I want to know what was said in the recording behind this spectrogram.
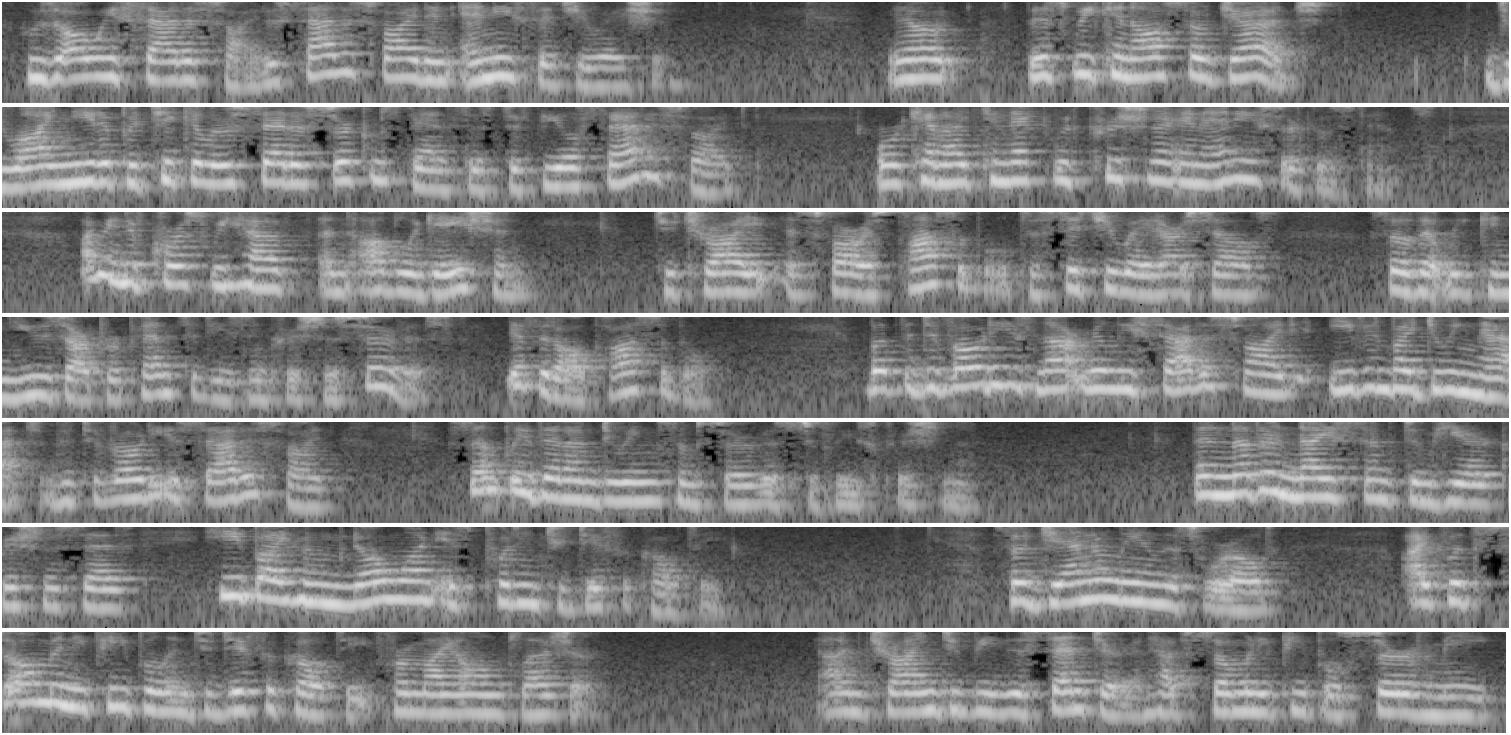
who's always satisfied, who's satisfied in any situation. You know, this we can also judge. Do I need a particular set of circumstances to feel satisfied? Or can I connect with Krishna in any circumstance? I mean, of course, we have an obligation to try as far as possible to situate ourselves so that we can use our propensities in Krishna's service, if at all possible. But the devotee is not really satisfied even by doing that. The devotee is satisfied simply that I'm doing some service to please Krishna. Then another nice symptom here, Krishna says, He by whom no one is put into difficulty. So, generally in this world, I put so many people into difficulty for my own pleasure. I'm trying to be the center and have so many people serve me.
